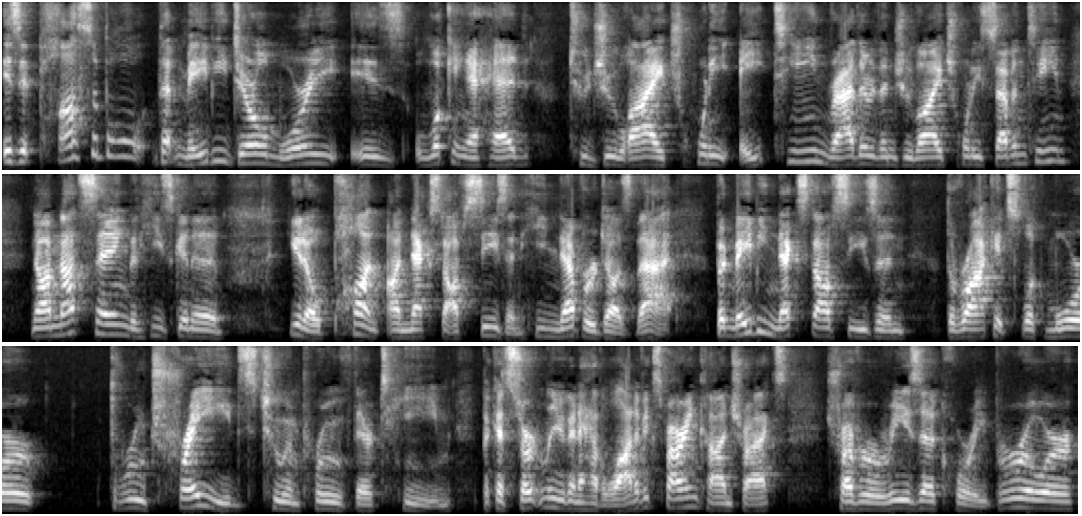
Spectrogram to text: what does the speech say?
Is it possible that maybe Daryl Morey is looking ahead to July 2018 rather than July 2017? Now, I'm not saying that he's going to, you know, punt on next off season. He never does that. But maybe next off season, the Rockets look more through trades to improve their team because certainly you're going to have a lot of expiring contracts. Trevor Ariza, Corey Brewer,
